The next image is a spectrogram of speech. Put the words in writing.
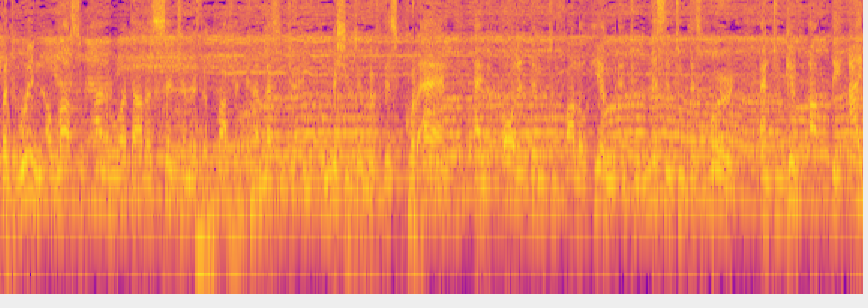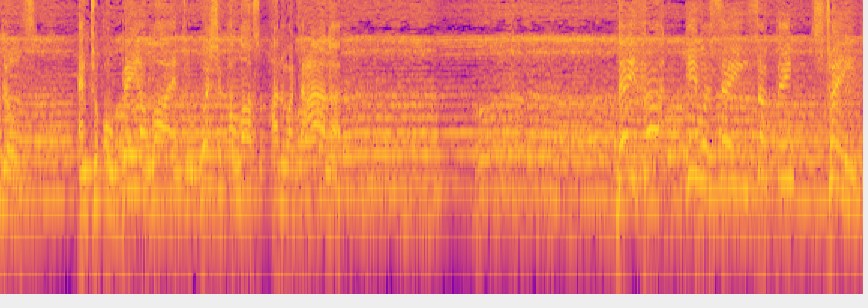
But when Allah subhanahu wa ta'ala sent him as a prophet and a messenger and commissioned him with this Quran and ordered them to follow him and to listen to this word and to give up the idols and to obey Allah and to worship Allah subhanahu wa ta'ala. They thought he was saying something strange.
